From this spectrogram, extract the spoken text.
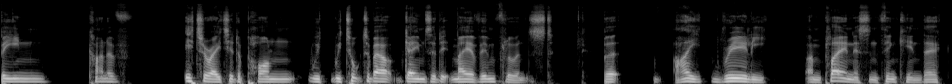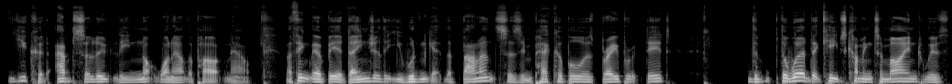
been kind of iterated upon. We we talked about games that it may have influenced, but I really I'm playing this and thinking there you could absolutely knock one out the park now. I think there'd be a danger that you wouldn't get the balance as impeccable as Braybrook did. The the word that keeps coming to mind with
